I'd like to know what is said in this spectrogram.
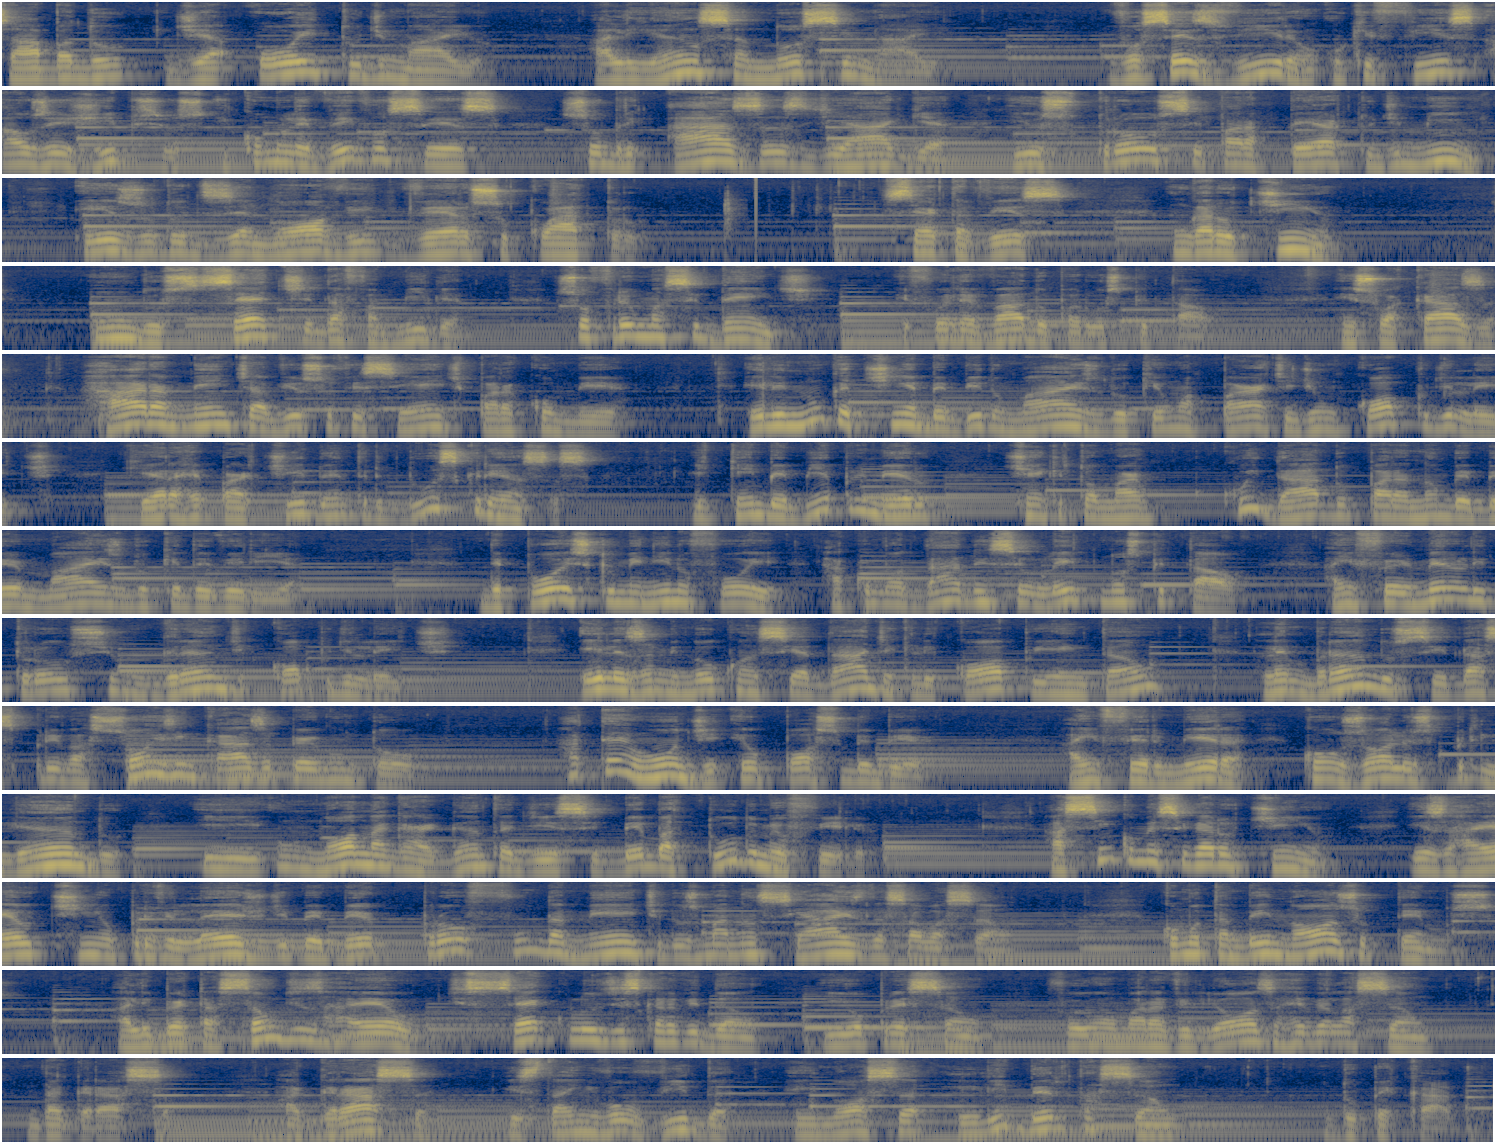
Sábado, dia 8 de maio, Aliança no Sinai. Vocês viram o que fiz aos egípcios e como levei vocês sobre asas de águia e os trouxe para perto de mim. Êxodo 19, verso 4. Certa vez, um garotinho, um dos sete da família, sofreu um acidente e foi levado para o hospital. Em sua casa, raramente havia o suficiente para comer. Ele nunca tinha bebido mais do que uma parte de um copo de leite, que era repartido entre duas crianças, e quem bebia primeiro tinha que tomar cuidado para não beber mais do que deveria. Depois que o menino foi acomodado em seu leito no hospital, a enfermeira lhe trouxe um grande copo de leite. Ele examinou com ansiedade aquele copo e então Lembrando-se das privações em casa, perguntou: Até onde eu posso beber? A enfermeira, com os olhos brilhando e um nó na garganta, disse: Beba tudo, meu filho. Assim como esse garotinho, Israel tinha o privilégio de beber profundamente dos mananciais da salvação, como também nós o temos. A libertação de Israel de séculos de escravidão e opressão foi uma maravilhosa revelação da graça. A graça está envolvida em nossa libertação do pecado.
